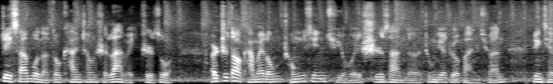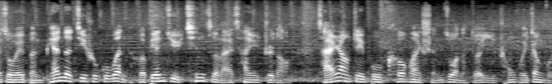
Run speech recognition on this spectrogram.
这三部呢都堪称是烂尾之作。而直到卡梅隆重新取回失散的《终结者》版权，并且作为本片的技术顾问和编剧亲自来参与指导，才让这部科幻神作呢得以重回正轨。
